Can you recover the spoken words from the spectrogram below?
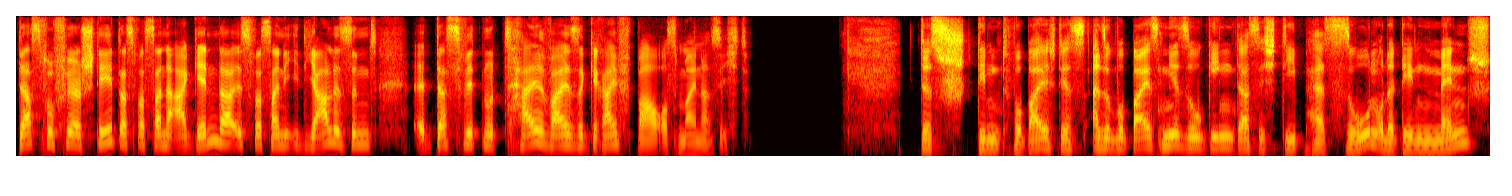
das, wofür er steht, das, was seine Agenda ist, was seine Ideale sind, äh, das wird nur teilweise greifbar aus meiner Sicht. Das stimmt, wobei ich das, also wobei es mir so ging, dass ich die Person oder den Mensch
